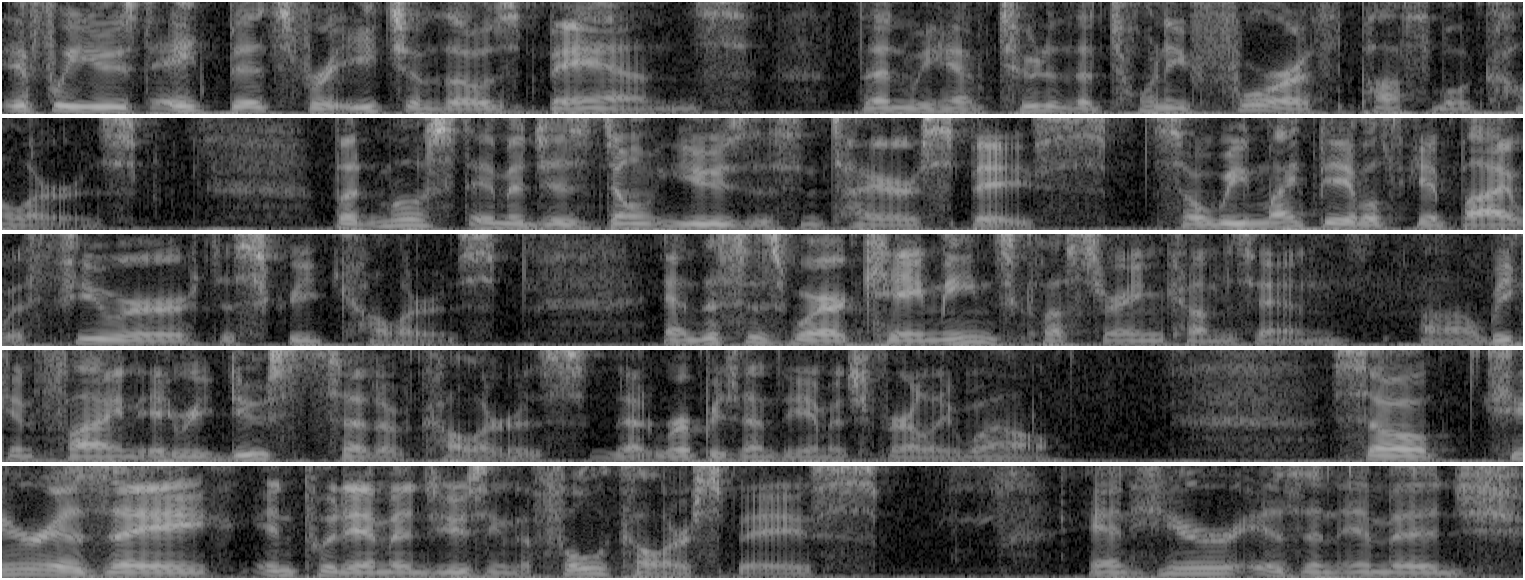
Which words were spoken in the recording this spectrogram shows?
if we used 8 bits for each of those bands, then we have 2 to the 24th possible colors. But most images don't use this entire space, so we might be able to get by with fewer discrete colors. And this is where k-means clustering comes in. Uh, we can find a reduced set of colors that represent the image fairly well. So here is a input image using the full color space and here is an image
